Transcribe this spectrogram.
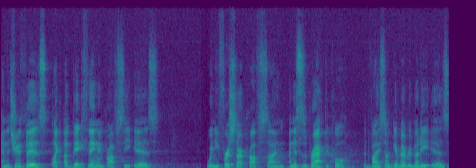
And the truth is, like, a big thing in prophecy is when you first start prophesying, and this is a practical advice I would give everybody, is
